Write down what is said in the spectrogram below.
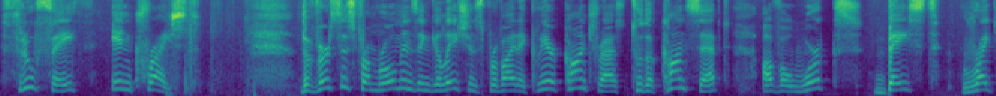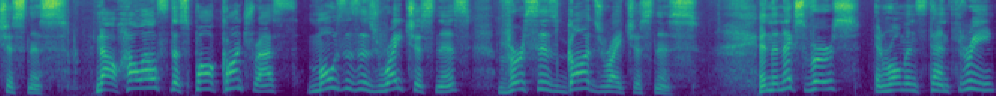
through faith in Christ. The verses from Romans and Galatians provide a clear contrast to the concept of a works based righteousness. Now, how else does Paul contrast Moses' righteousness versus God's righteousness? In the next verse, in Romans 10:3,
